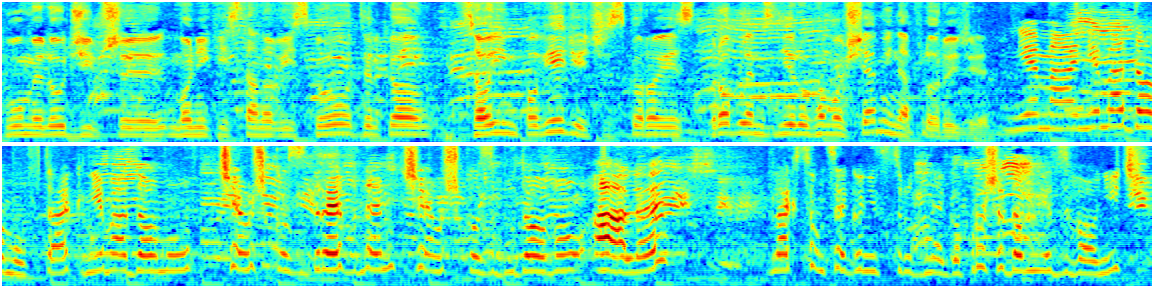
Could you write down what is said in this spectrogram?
Tłumy ludzi przy Moniki stanowisku, tylko co im powiedzieć, skoro jest problem z nieruchomościami na Florydzie? Nie ma, nie ma domów, tak? Nie ma domów, ciężko z drewnem, ciężko z budową, ale dla chcącego nic trudnego. Proszę do mnie dzwonić.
